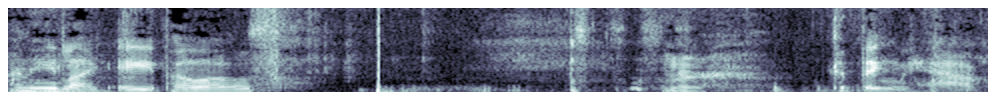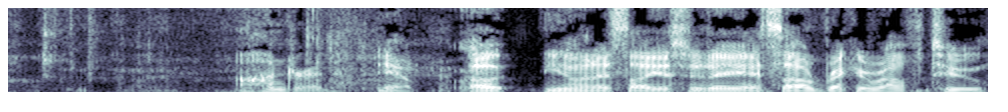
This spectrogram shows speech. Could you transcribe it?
i need like eight pillows good thing we have a hundred Yeah, Oh, you know what I saw yesterday? I saw Wreck It Ralph 2.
